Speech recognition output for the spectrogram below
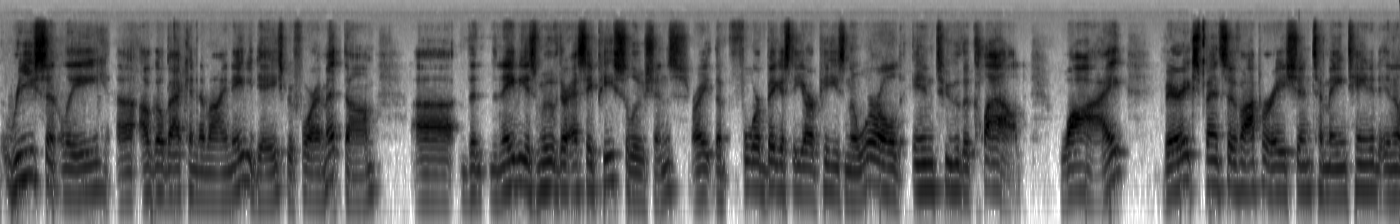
recently, uh, I'll go back into my Navy days before I met Dom. Uh, the, the Navy has moved their SAP solutions, right, the four biggest ERPs in the world, into the cloud. Why? Very expensive operation to maintain it in a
